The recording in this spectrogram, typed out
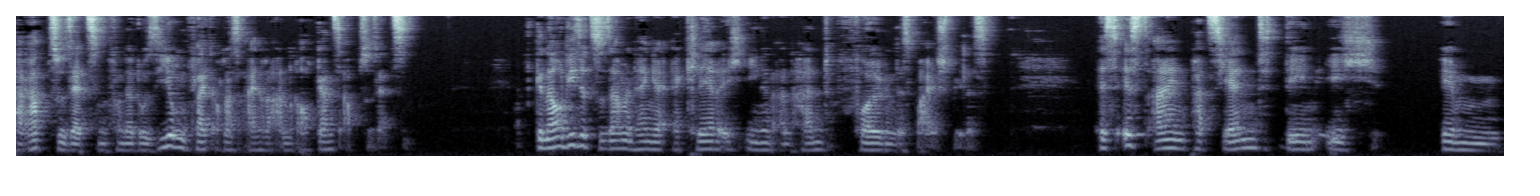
herabzusetzen, von der Dosierung vielleicht auch das eine oder andere auch ganz abzusetzen. Genau diese Zusammenhänge erkläre ich Ihnen anhand folgendes Beispieles. Es ist ein Patient, den ich im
